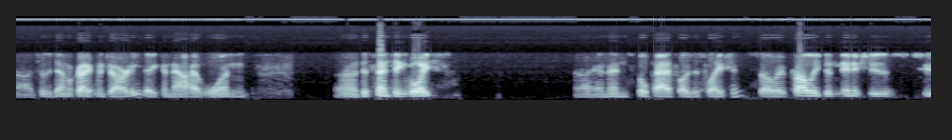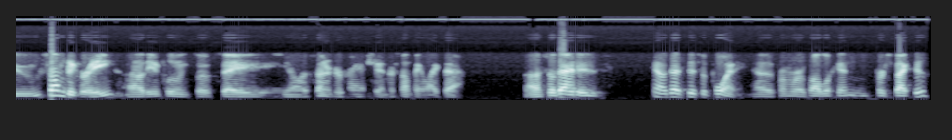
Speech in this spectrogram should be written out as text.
uh, to the Democratic majority. They can now have one uh, dissenting voice uh, and then still pass legislation. So it probably diminishes to some degree uh, the influence of, say, you know, a Senator Manchin or something like that. Uh, so that is, you know, that's disappointing uh, from a Republican perspective.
